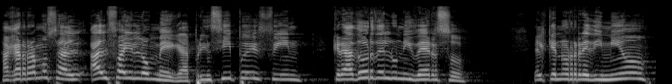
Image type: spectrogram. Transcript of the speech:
Agarramos al alfa y el omega, principio y fin, creador del universo, el que nos redimió,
